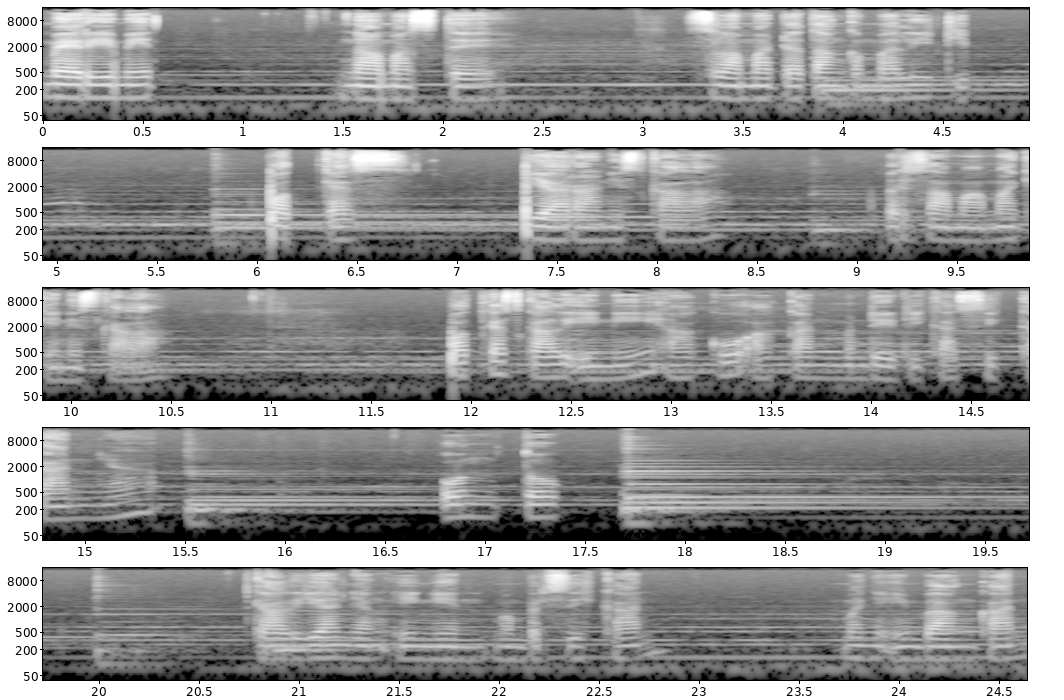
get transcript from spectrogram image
Mary Meet, Namaste, selamat datang kembali di podcast Biara Niskala bersama Magi Niskala. Podcast kali ini aku akan mendedikasikannya untuk kalian yang ingin membersihkan, menyeimbangkan,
